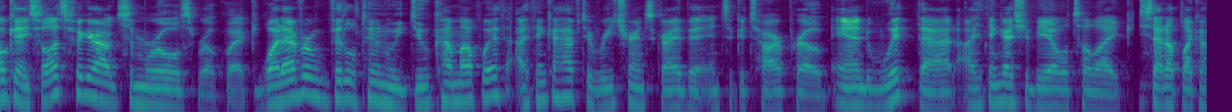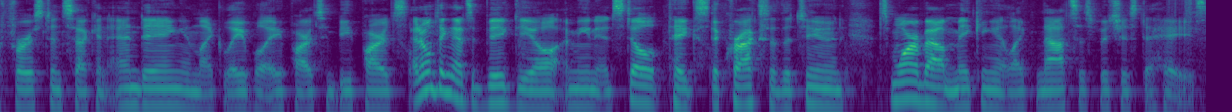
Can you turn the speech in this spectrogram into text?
Okay, so let's figure out some rules real quick. Whatever fiddle tune we do come up with, I think I have to retranscribe it into Guitar Pro. And with that, I think I should be able to like set up like a first and second ending and like label A parts and B parts. I don't think that's a big deal. I mean, it still takes the crux of the tune. It's more about making it like not suspicious to Hayes.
